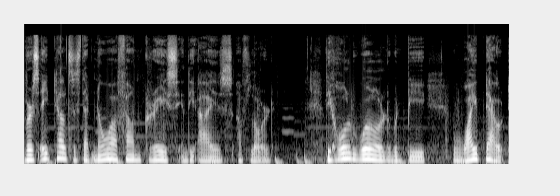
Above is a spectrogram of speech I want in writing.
Verse 8 tells us that Noah found grace in the eyes of Lord. The whole world would be wiped out,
